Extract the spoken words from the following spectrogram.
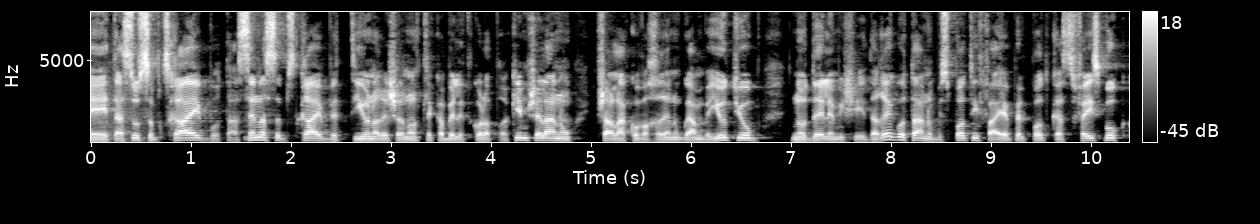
אה, תעשו subscribe או תעשינה subscribe ותהיו הראשונות לקבל את כל הפרקים שלנו. אפשר לעקוב אחרינו גם ביוטיוב. נודה למי שידרג אותנו בספוטיפיי, אפל פודקאסט, פייסבוק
